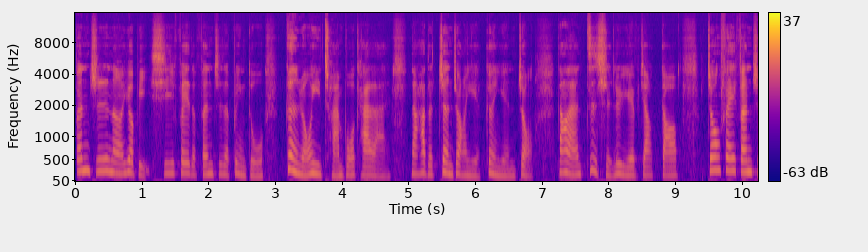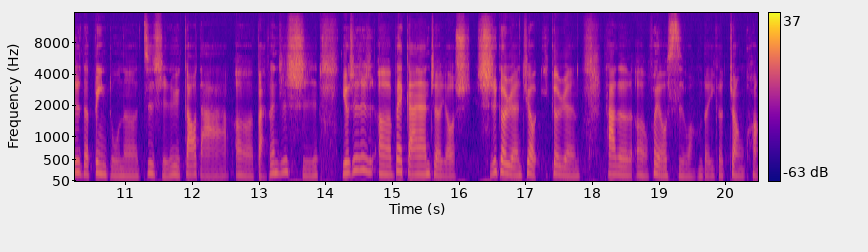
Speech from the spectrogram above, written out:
分支呢，又比西非的分支的病毒更容易传播开来，那它的症状也更严重，当然致死率也比较高。中非分支的病毒呢，致死率高达呃百分之十，也就是呃被感染者有十十个人就有一个人他的呃会有死亡的一个状况。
